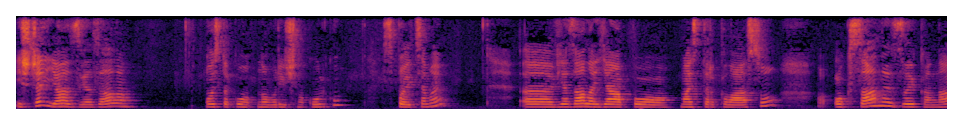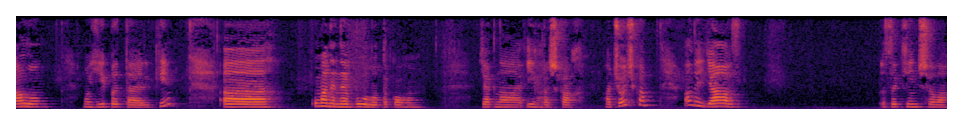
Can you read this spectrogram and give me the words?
І ще я зв'язала ось таку новорічну кульку спицями. Е, в'язала я по майстер-класу Оксани з каналу Мої петельки. Е, у мене не було такого, як на іграшках, гачочка, але я закінчила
